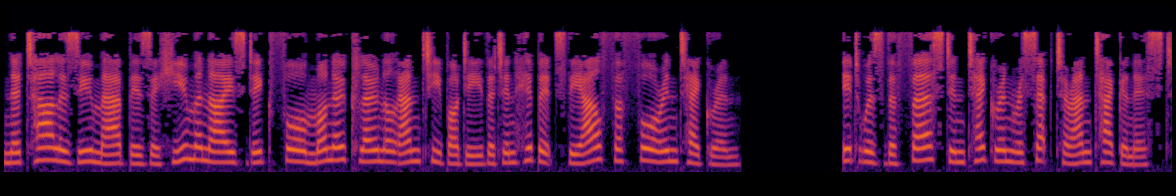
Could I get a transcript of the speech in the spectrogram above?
Natalizumab is a humanized Ig4 monoclonal antibody that inhibits the alpha-4 integrin. It was the first integrin receptor antagonist,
